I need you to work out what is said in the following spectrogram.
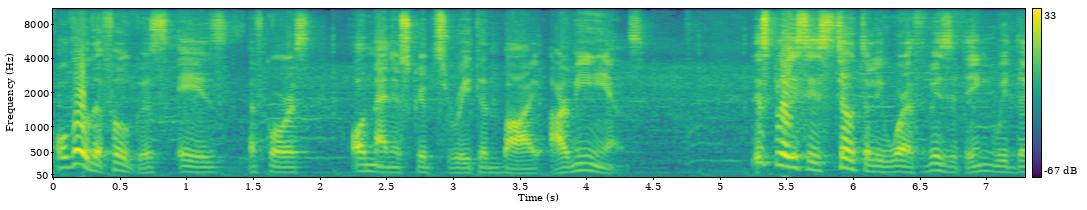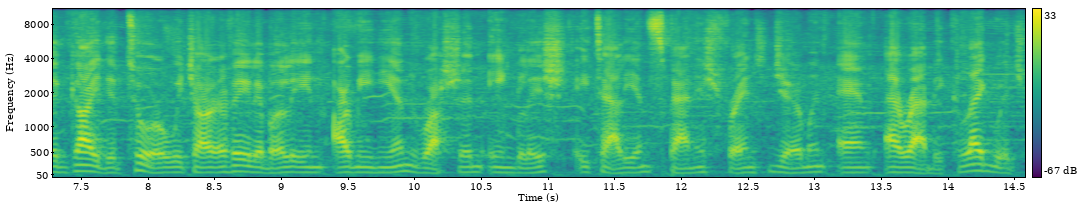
although the focus is, of course, on manuscripts written by Armenians. This place is totally worth visiting with the guided tour which are available in Armenian, Russian, English, Italian, Spanish, French, German and Arabic language.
